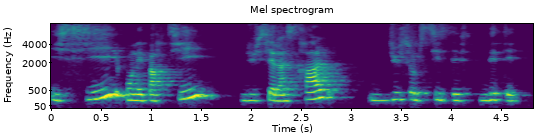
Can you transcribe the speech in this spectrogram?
ici, on est parti du ciel astral du solstice d'été.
